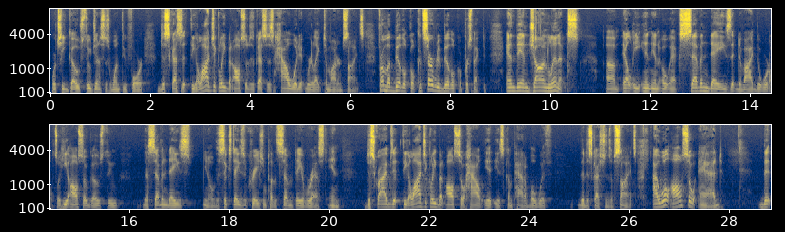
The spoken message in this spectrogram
which he goes through Genesis 1 through 4, discusses it theologically, but also discusses how would it relate to modern science from a biblical, conservative biblical perspective. And then John Lennox um, L E N N O X, seven days that divide the world. So he also goes through the seven days, you know, the six days of creation plus the seventh day of rest and describes it theologically, but also how it is compatible with the discussions of science. I will also add that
